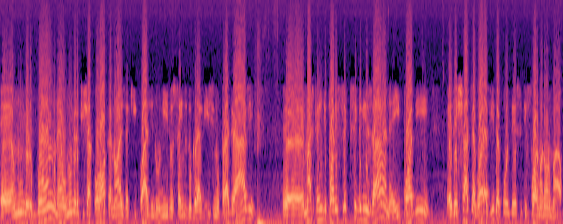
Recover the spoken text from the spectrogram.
é um número bom, né, um número que já coloca nós aqui quase no nível saindo do gravíssimo para grave, é, mas que a gente pode flexibilizar, né? E pode é, deixar que agora a vida aconteça de forma normal.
